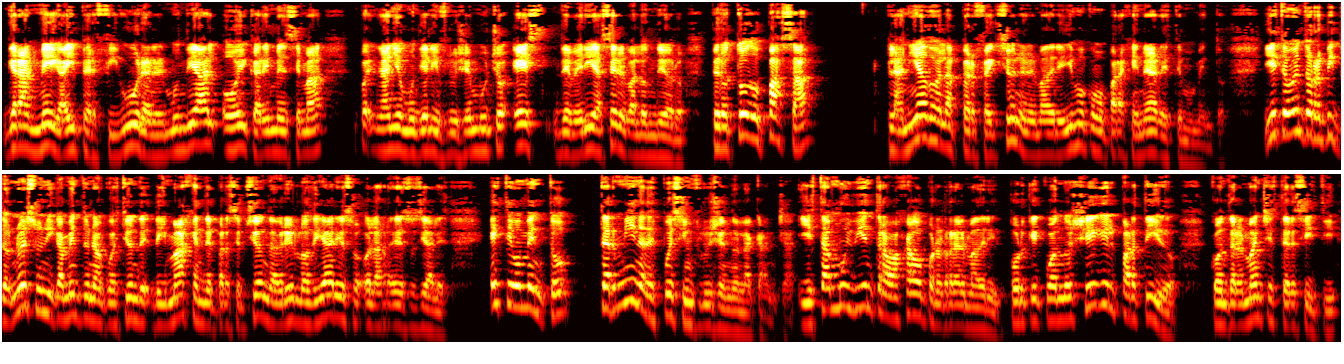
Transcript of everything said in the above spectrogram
gran mega hiperfigura en el Mundial. Hoy Karim Benzema, el año Mundial influye mucho, es, debería ser el balón de oro. Pero todo pasa planeado a la perfección en el madridismo como para generar este momento. Y este momento, repito, no es únicamente una cuestión de, imagen, de percepción, de abrir los diarios o las redes sociales. Este momento termina después influyendo en la cancha. Y está muy bien trabajado por el Real Madrid, porque cuando llegue el partido contra el Manchester City,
